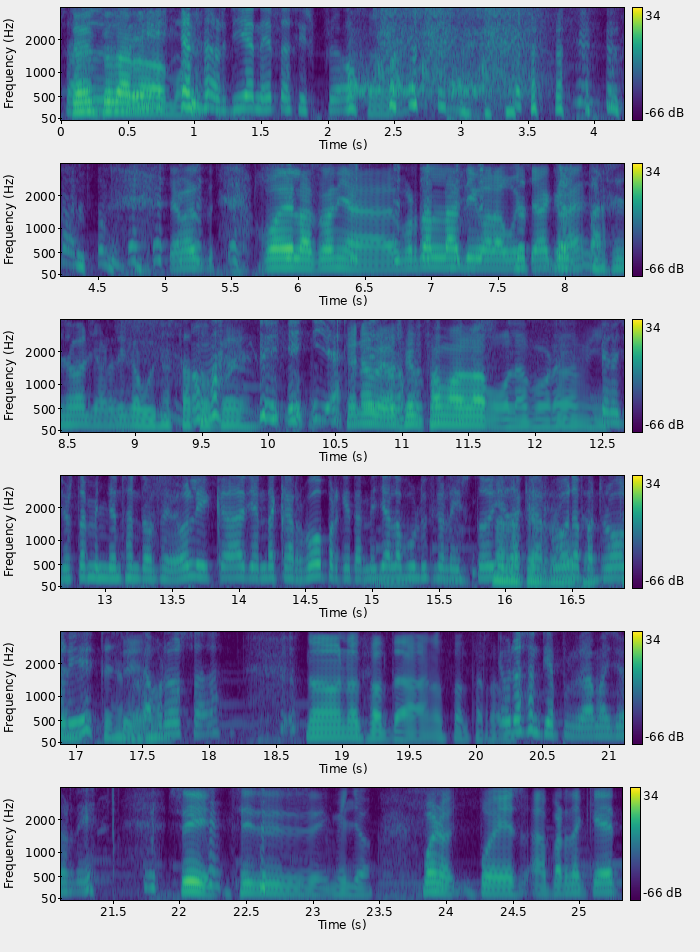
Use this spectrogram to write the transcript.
Tens tota la raó del món. Energia neta, sisplau. Ja m'has- Joder, la Sònia, he portat el làtigo a la No, butxaca, no et eh? passis al Jordi, que avui no està a tope. Ja, Que no veus que em fa mal la gola, pobra de mi. Però justament hi ha centrals eòliques, hi ha de carbó, perquè també hi ha l'evolució de la història, No, no, de carbó, raó, de ten- petroli, ten- tens Sí. de brossa. No, no et falta, no et falta raó. Hauràs sentit el programa, Jordi. Sí, sí, sí, sí, sí millor. Bueno, pues, a part d'aquest,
